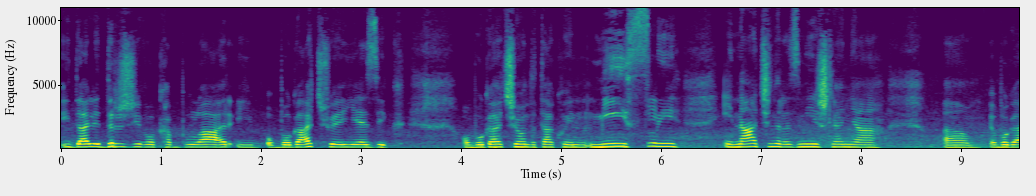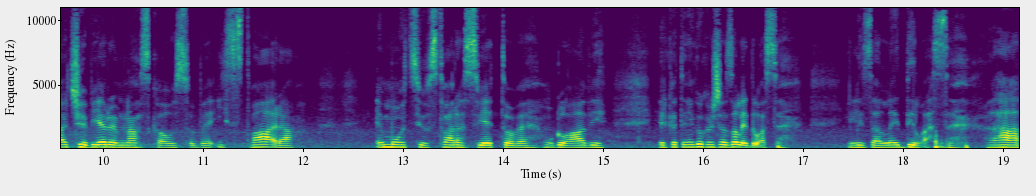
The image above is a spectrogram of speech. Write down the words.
i dalje drži vokabular i obogaćuje jezik, obogaćuje onda tako i misli i način razmišljanja, um, obogaćuje, vjerujem, nas kao osobe i stvara emociju, stvara svjetove u glavi. Jer kad te neko kaže zaledila se ili zaledila se, a,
